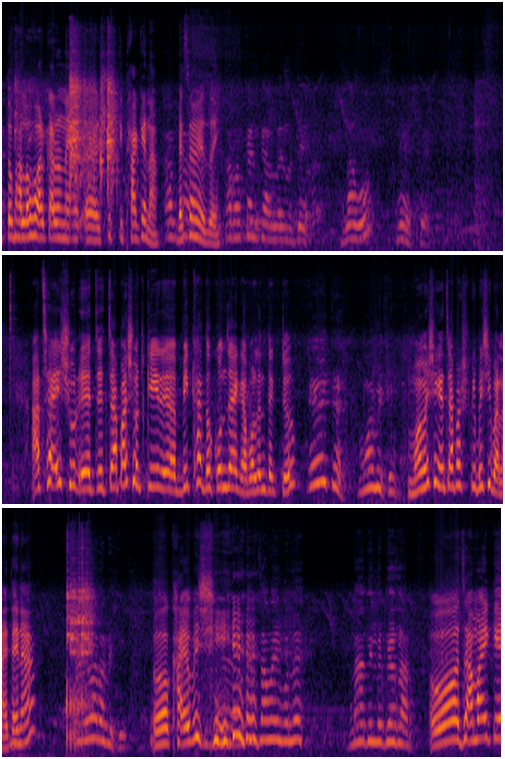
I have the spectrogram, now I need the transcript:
এত ভালো হওয়ার কারণে শুটকি থাকে না বেচা হয়ে যায়। আবার কালকে যাব। হ্যাঁ আচ্ছা এই চাপা শুটকির বিখ্যাত কোন জায়গা বলেন তো একটু? তো মমিছি চাপা শুটকি বেশি বানায় তাই না? ও খায়ও বেশি। জামাই বলে না দিলে বেজার। ও জামাইকে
